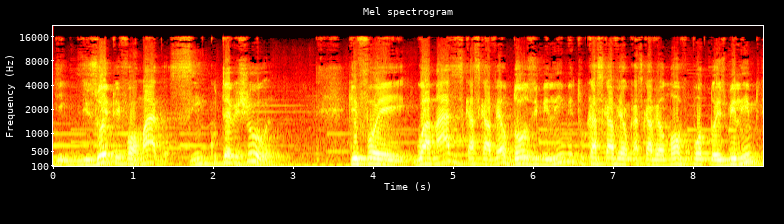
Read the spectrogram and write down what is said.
de 18 informadas, 5 teve chuva. Que foi Guanazes, Cascavel, 12 milímetros, Cascavel, Cascavel, 9,2 milímetros,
